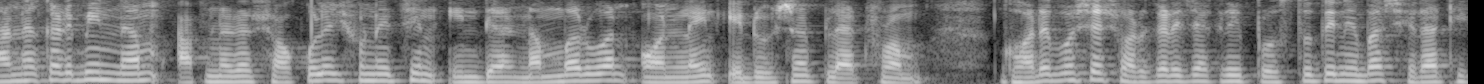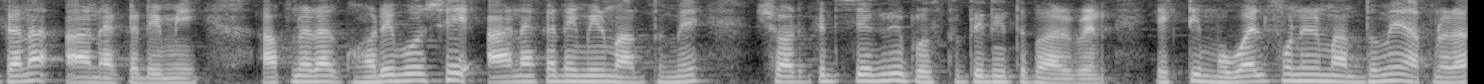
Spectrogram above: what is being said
আর্ন একাডেমির নাম আপনারা সকলেই শুনেছেন ইন্ডিয়ার number one online education platform ঘরে বসে সরকারি চাকরির প্রস্তুতি নেবার সেরা ঠিকানা আর্ন একাডেমি আপনারা ঘরে বসেই আর্ন একাডেমির মাধ্যমে সরকারি চাকরির প্রস্তুতি নিতে পারবেন। একটি মোবাইল ফোনের মাধ্যমে আপনারা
